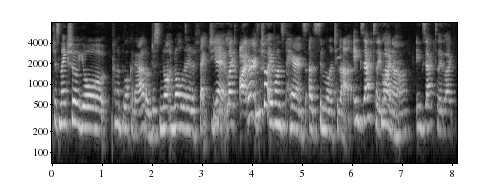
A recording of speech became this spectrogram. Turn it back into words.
just make sure you're kind of block it out or just not not let it affect you. Yeah, like I don't. I'm sure everyone's parents are similar to that. exactly Mine like are. exactly like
